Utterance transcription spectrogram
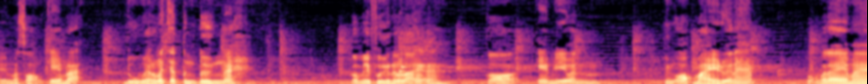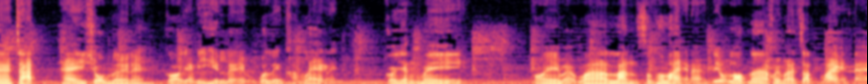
เล่นมาสองเกมละดูเหมือนว่าจะตึงๆนะ ก็ไม่ฝืนเท่าไหร่นะ ก็เกมนี้มันเพิ่งออกใหม่ด้วยนะครับ ผมก็เลยมาจัดให้ชมเลยนะ ก็อย่างที่เห็นเลยผมก็เล่นครั้งแรกนะก็ยังไม่ค่อยแบบว่าลั่นสักเท่าไหร่นะ เดี๋ยวรอบหน้าค่อยมาจัดใหม่แต่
